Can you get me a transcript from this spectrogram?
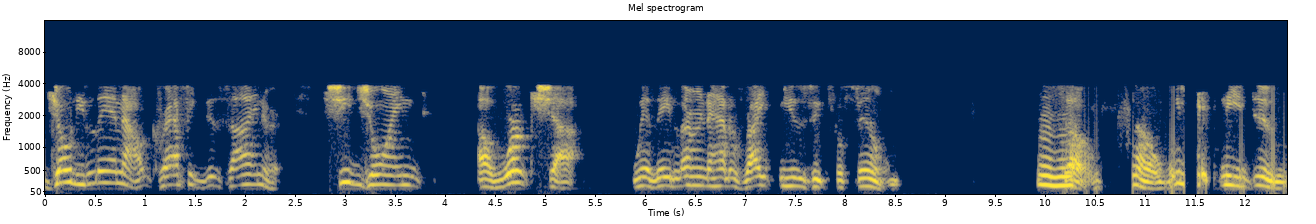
Jody Lynn, our graphic designer, she joined a workshop where they learned how to write music for film. Mhm. So, no, we need to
